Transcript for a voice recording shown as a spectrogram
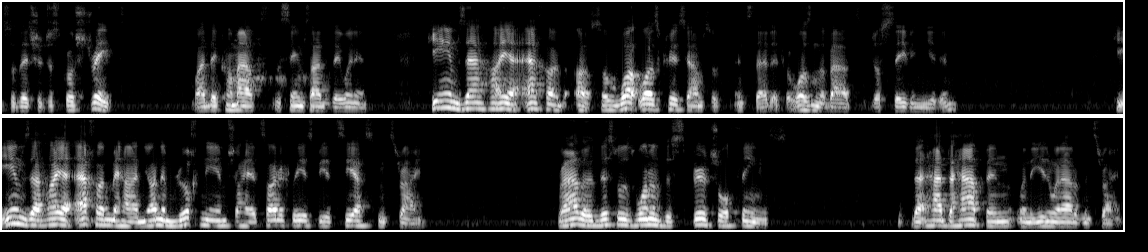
so they should just go straight. Why'd they come out the same side that they went in? Oh, so what was Kriyas Yamsuf instead? If it wasn't about just saving Yidden. Rather, this was one of the spiritual things that had to happen when the Yidden went out of Mitzrayim.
